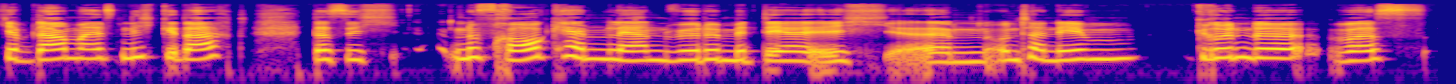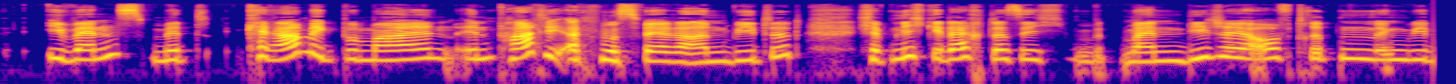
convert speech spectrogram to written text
Ich habe damals nicht gedacht, dass ich eine Frau kennenlernen würde, mit der ich ein Unternehmen gründe, was Events mit Keramik bemalen in Partyatmosphäre anbietet. Ich habe nicht gedacht, dass ich mit meinen DJ-Auftritten irgendwie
